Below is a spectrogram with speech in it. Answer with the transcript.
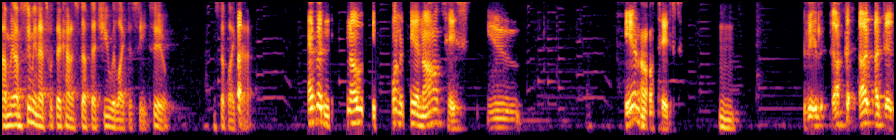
I mean, I'm assuming that's what the kind of stuff that you would like to see too, stuff like that. Evan, you know, if you want to be an artist, you be an artist. Mhm. I, I, I, do-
